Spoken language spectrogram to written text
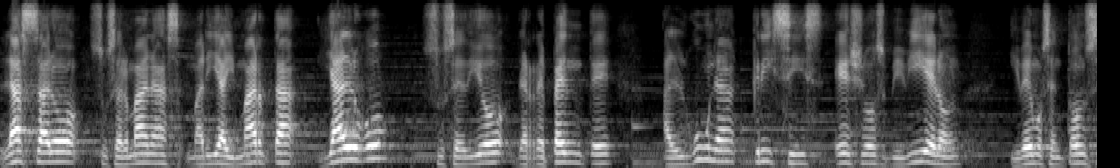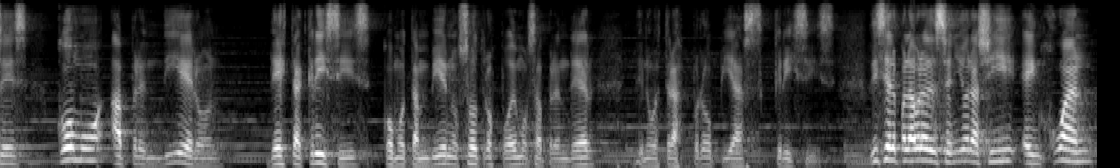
Lázaro, sus hermanas María y Marta, y algo sucedió de repente, alguna crisis ellos vivieron y vemos entonces cómo aprendieron de esta crisis, como también nosotros podemos aprender de nuestras propias crisis. Dice la palabra del Señor allí en Juan,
